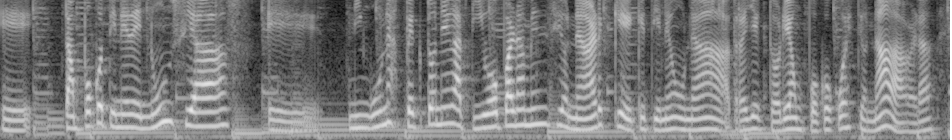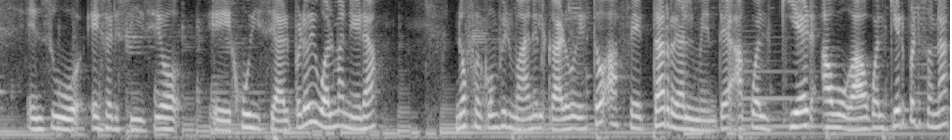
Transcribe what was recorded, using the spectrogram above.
eh, tampoco tiene denuncias, eh, ningún aspecto negativo para mencionar que, tiene una trayectoria un poco cuestionada, ¿verdad? En su ejercicio eh, judicial, pero de igual manera no fue confirmada en el cargo y esto afecta realmente a cualquier abogado, cualquier persona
